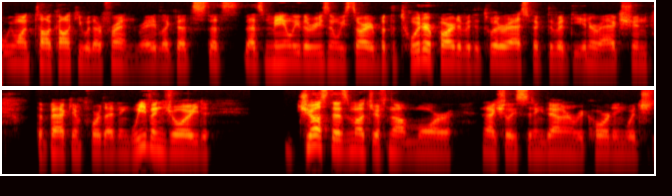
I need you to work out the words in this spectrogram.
we want to talk hockey with our friend, right? Like that's that's that's mainly the reason we started. But the Twitter part of it, the Twitter aspect of it, the interaction, the back and forth, I think we've enjoyed just as much, if not more, than actually sitting down and recording, which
